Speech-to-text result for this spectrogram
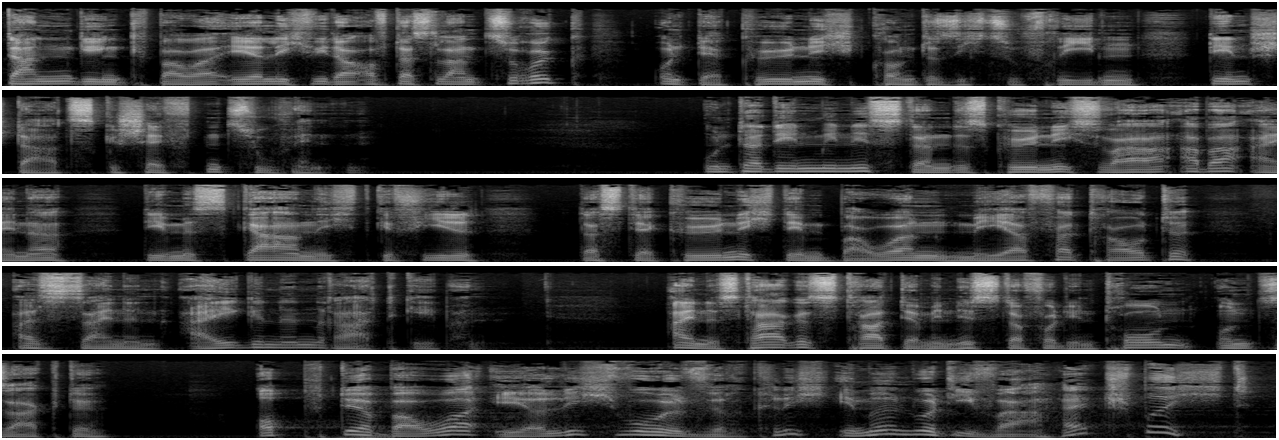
Dann ging Bauer Ehrlich wieder auf das Land zurück, und der König konnte sich zufrieden den Staatsgeschäften zuwenden. Unter den Ministern des Königs war aber einer, dem es gar nicht gefiel, dass der König dem Bauern mehr vertraute als seinen eigenen Ratgebern. Eines Tages trat der Minister vor den Thron und sagte ob der Bauer ehrlich wohl wirklich immer nur die Wahrheit spricht.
